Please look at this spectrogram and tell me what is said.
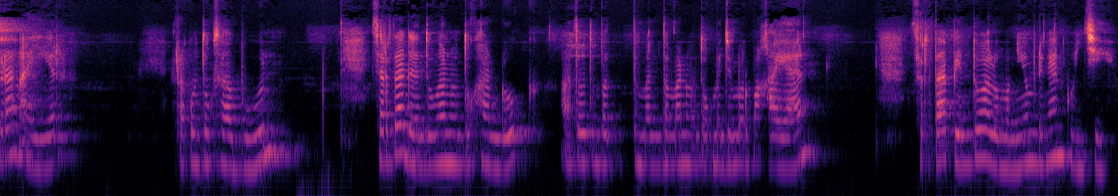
keran air, rak untuk sabun, serta gantungan untuk handuk atau tempat teman-teman untuk menjemur pakaian, serta pintu aluminium dengan kunci.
